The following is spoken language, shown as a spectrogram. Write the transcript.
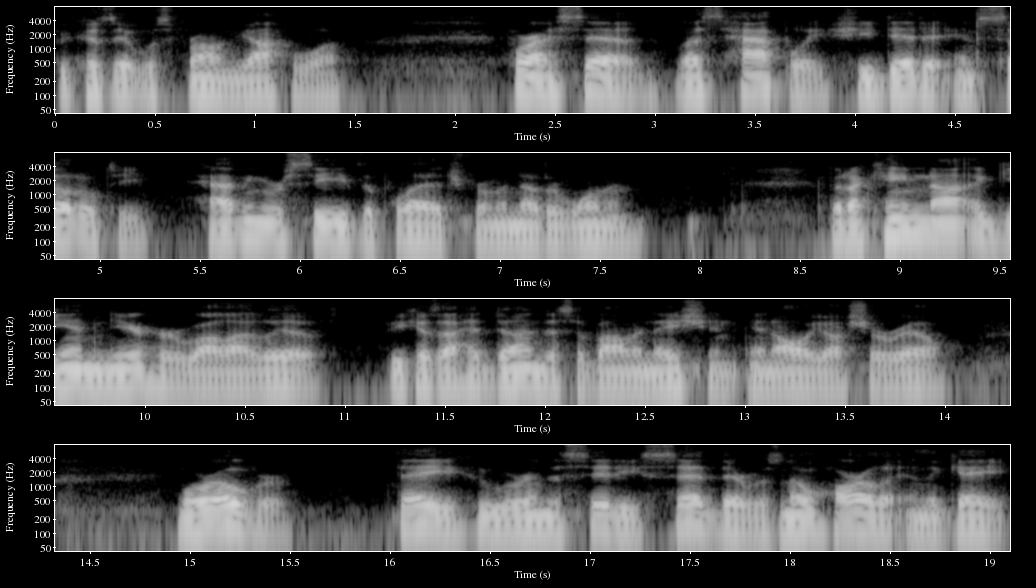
because it was from Yahweh. For I said, Lest haply she did it in subtlety, having received the pledge from another woman. But I came not again near her while I lived, because I had done this abomination in all Yasharel. Moreover, they who were in the city said there was no harlot in the gate,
